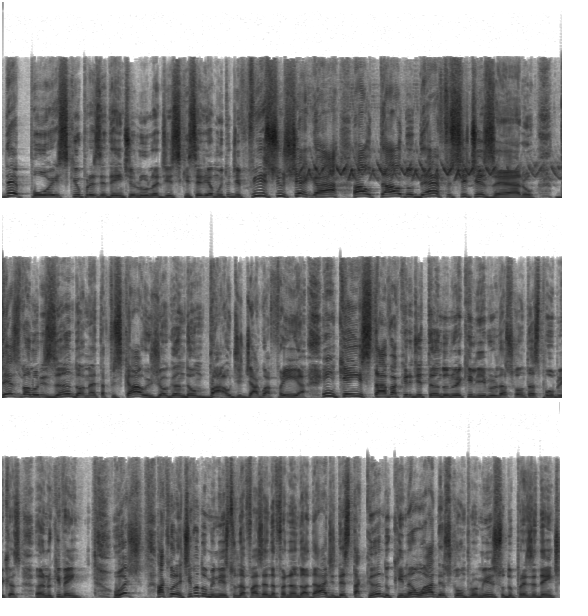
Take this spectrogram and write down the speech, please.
depois que o presidente Lula disse que seria muito difícil chegar ao tal do déficit zero, desvalorizando a meta fiscal e jogando um balde de água fria em quem estava acreditando no equilíbrio das contas públicas ano que vem. Hoje, a coletiva do ministro da Fazenda, Fernando Haddad, destacando que não há descompromisso do presidente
